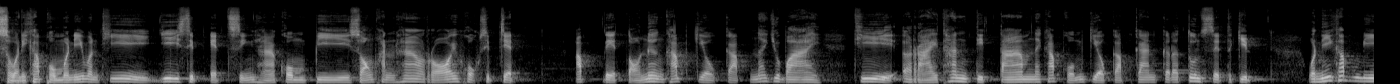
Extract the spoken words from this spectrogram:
สวัสดีครับผมวันนี้วันที่ 21 สิงหาคมปี 2567 อัปเดตต่อเนื่องครับเกี่ยวกับนโยบายที่หลายท่านติดตามนะครับ ผมเกี่ยวกับการกระตุ้นเศรษฐกิจ วันนี้ครับมี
